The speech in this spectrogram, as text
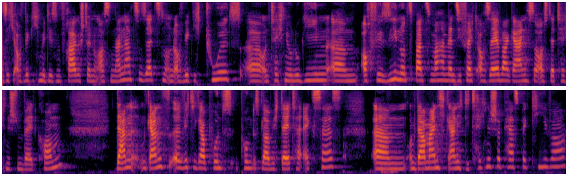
sich auch wirklich mit diesen Fragestellungen auseinanderzusetzen und auch wirklich Tools äh, und Technologien ähm, auch für sie nutzbar zu machen, wenn sie vielleicht auch selber gar nicht so aus der technischen Welt kommen. Dann ein ganz äh, wichtiger Punkt, Punkt ist, glaube ich, Data Access. Ähm, und da meine ich gar nicht die technische Perspektive,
